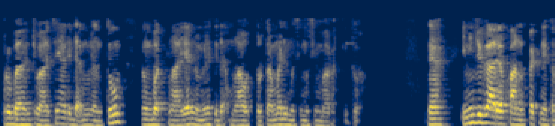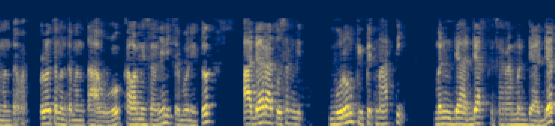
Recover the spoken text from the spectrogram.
perubahan cuaca yang tidak menentu membuat nelayan memilih tidak melaut, terutama di musim-musim barat gitu. Nah, ini juga ada fun fact nih teman-teman. Perlu teman-teman tahu kalau misalnya di Cirebon itu ada ratusan burung pipit mati mendadak secara mendadak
